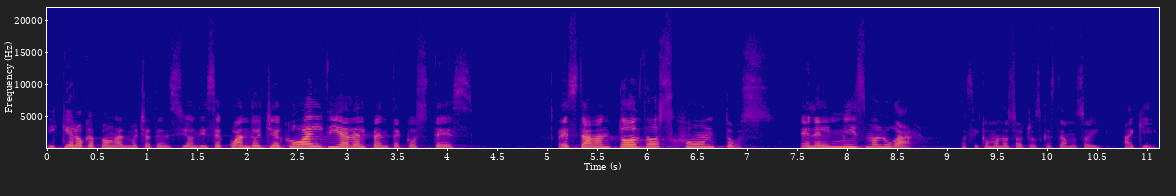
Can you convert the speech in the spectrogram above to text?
Y quiero que pongan mucha atención. Dice, cuando llegó el día del Pentecostés, estaban todos juntos en el mismo lugar, así como nosotros que estamos hoy aquí.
